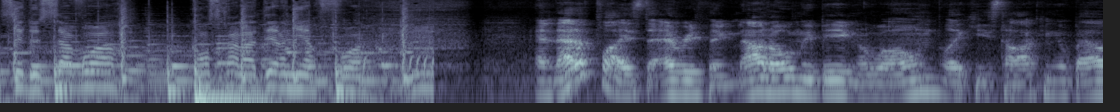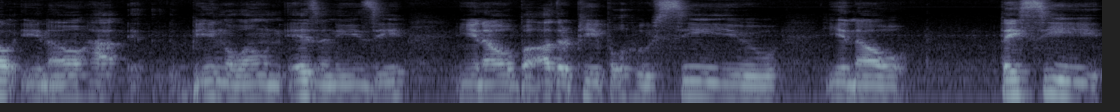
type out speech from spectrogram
c'est de savoir quand sera la dernière fois. And that applies to everything, not only being alone, like he's talking about, you know, how being alone isn't easy, you know, but other people who see you, you know, they see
